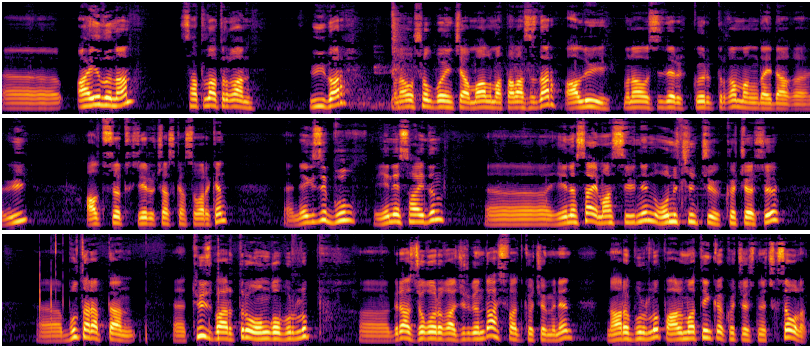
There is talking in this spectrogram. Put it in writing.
айылынан сатыла турган үй бар. Мына ошол боюнча маалымат аласыздар. Ал үй мынабу сиздер көрүп турган маңдайдагы үй. Алты соток жер участкасы бар экен. Э, негизи бул эне сайдын эне сай массивинин он үчүнчү көчөсү. Э, бул тараптан э, түз барып туруп оңго бурулуп э, бир аз жогоруга жүргөндө асфальт көчө менен нары бурулуп алматинка көчөсүнө чыкса болот.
